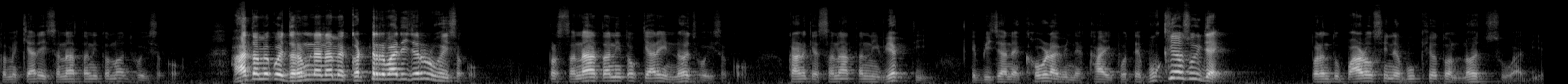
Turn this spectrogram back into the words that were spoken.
તમે ક્યારેય સનાતની તો ન જ હોઈ શકો. હા, તમે કોઈ ધર્મના નામે કટ્ટરવાદી જરૂર હોઈ શકો, પણ સનાતની તો ક્યારેય ન જ હોઈ શકો. કારણ કે સનાતનની વ્યક્તિ એ બીજાને ખવડાવીને ખાય, પોતે ભૂખ્યો સૂઈ જાય. પરંતુ પાડોશીને ભૂખ્યો તો ન જ સુવા દે.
